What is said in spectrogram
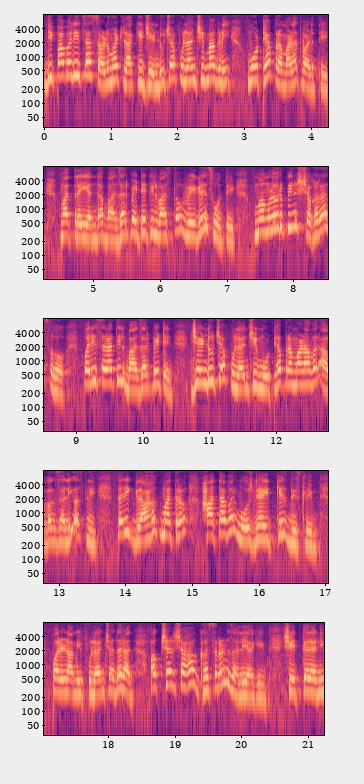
दीपावलीचा सण म्हटला की झेंडूच्या फुलांची मागणी मोठ्या प्रमाणात वाढते. मात्र यंदा बाजारपेठेतील वास्तव वेगळेच होते. मंगळूरपीर शहरासह परिसरातील बाजारपेठेत झेंडूच्या फुलांची मोठ्या प्रमाणावर आवक झाली असली तरी ग्राहक मात्र हातावर मोजण्या इतकेच दिसले. परिणामी फुलांच्या दरात अक्षरशः घसरण झाली आहे. शेतकऱ्यांनी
